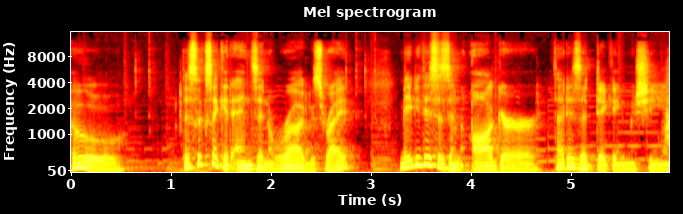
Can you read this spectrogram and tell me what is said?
Oh, this looks like it ends in rugs, right? Maybe this is an auger. That is a digging machine.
